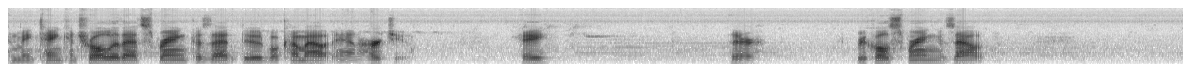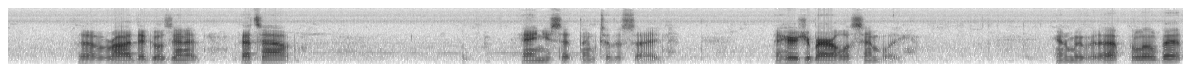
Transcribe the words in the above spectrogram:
and maintain control of that spring because that dude will come out and hurt you. Okay? There. Recoil spring is out. The rod that goes in it that's out. And you set them to the side. Now here's your barrel assembly. You're going to move it up a little bit.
